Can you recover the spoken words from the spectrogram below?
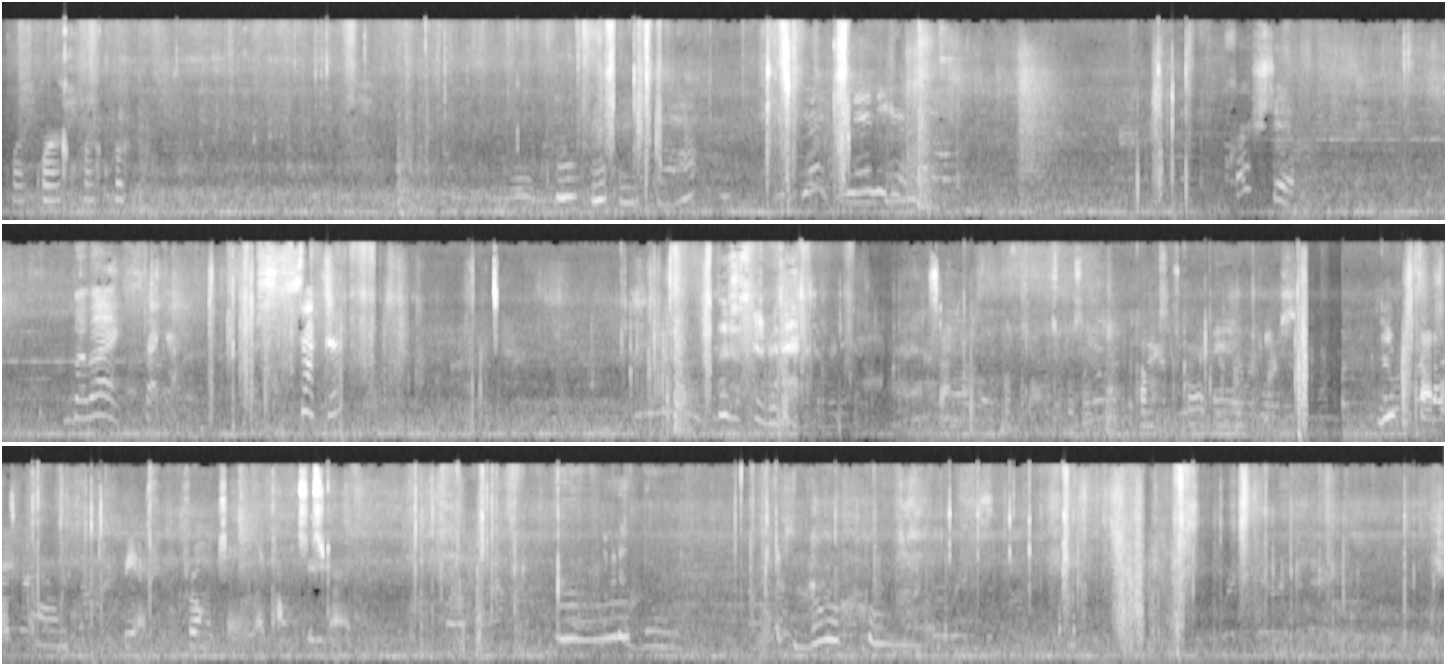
Work, work, work, work. Get in here. Christian. Sucker. This is gonna be the end of the video. And please like, comment, subscribe, and peace. You thought I was um yeah, from so like, comment, subscribe.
